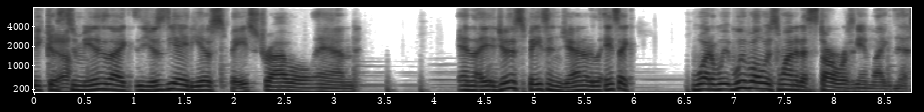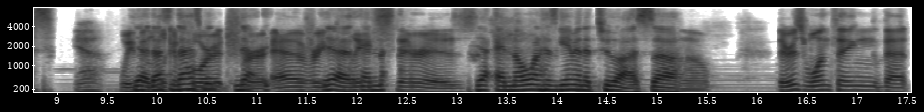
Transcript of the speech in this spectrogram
Because Yeah. to me, it's like just the idea of space travel and and like, just space in general. It's like what we, we've always wanted a Star Wars game like this. Yeah, we've Yeah, been that's- looking that's for been- it for yeah, every yeah, place and- there is. Yeah, and no one has given it to us. Uh, No. There is one thing that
